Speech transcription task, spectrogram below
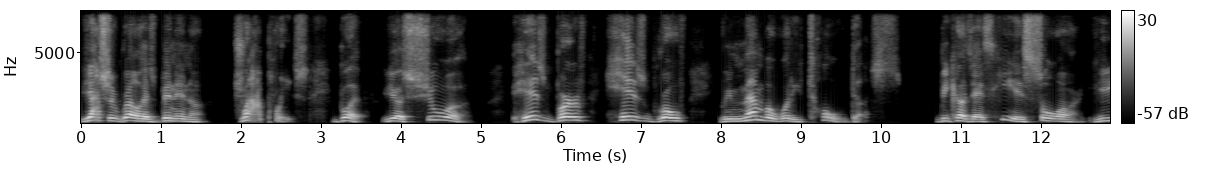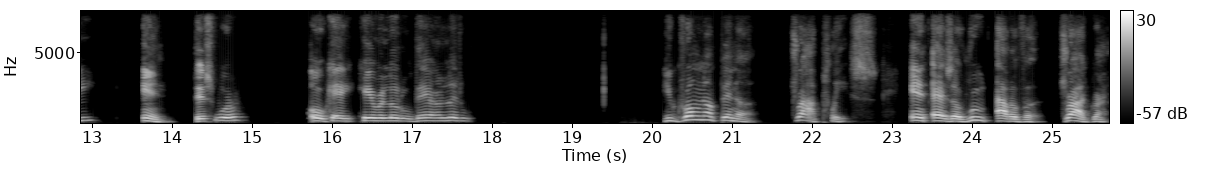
Yasharel has been in a dry place, but Yeshua, his birth, his growth, remember what he told us. Because as he is, so are ye in this world Okay, here a little, there a little. You grown up in a dry place and as a root out of a dry ground.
